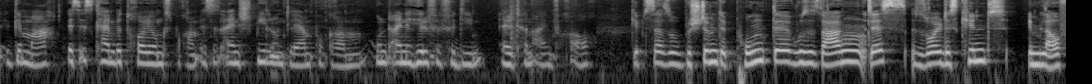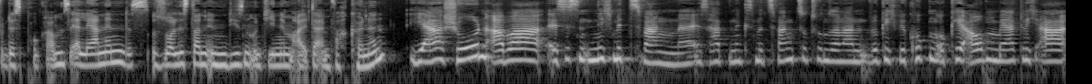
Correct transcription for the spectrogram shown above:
gemacht. Es ist kein Betreuungsprogramm, es ist ein Spiel- und Lernprogramm und eine Hilfe für die Eltern einfach auch. Gibt es da so bestimmte Punkte, wo Sie sagen, das soll das Kind im Laufe des Programms erlernen? Das soll es dann in diesem und jenem Alter einfach können? Ja, schon, aber es ist nicht mit Zwang. Ne? Es hat nichts mit Zwang zu tun, sondern wirklich, wir gucken, okay, augenmerklich, ah,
